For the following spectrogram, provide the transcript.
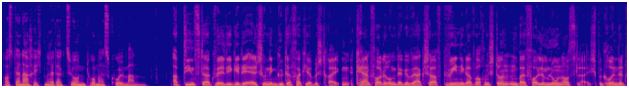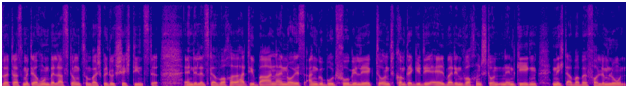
Aus der Nachrichtenredaktion Thomas Kuhlmann. Ab Dienstag will die GDL schon den Güterverkehr bestreiken. Kernforderung der Gewerkschaft, weniger Wochenstunden bei vollem Lohnausgleich. Begründet wird das mit der hohen Belastung, zum Beispiel durch Schichtdienste. Ende letzter Woche hat die Bahn ein neues Angebot vorgelegt und kommt der GDL bei den Wochenstunden entgegen, nicht aber bei vollem Lohn.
